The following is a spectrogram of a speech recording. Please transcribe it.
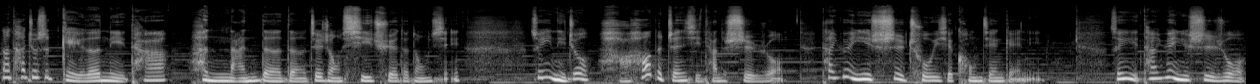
那他就是给了你他很难得的这种稀缺的东西，所以你就好好的珍惜他的示弱。他愿意示出一些空间给你，所以他愿意示弱，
